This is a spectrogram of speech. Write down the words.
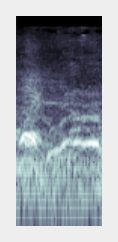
Hey!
